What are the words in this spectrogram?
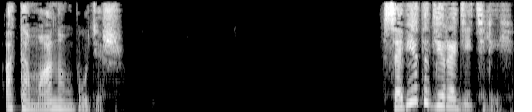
атаманом будешь. Советы для родителей.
